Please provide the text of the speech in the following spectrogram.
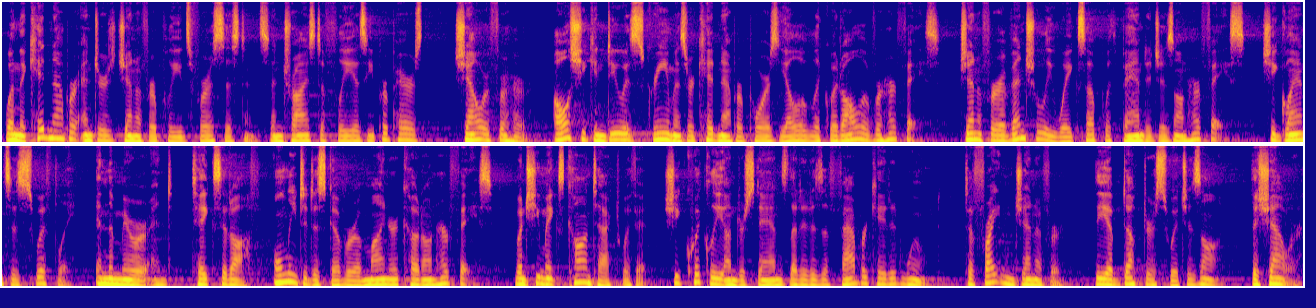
When the kidnapper enters, Jennifer pleads for assistance and tries to flee as he prepares shower for her. All she can do is scream as her kidnapper pours yellow liquid all over her face. Jennifer eventually wakes up with bandages on her face. She glances swiftly in the mirror and takes it off, only to discover a minor cut on her face. When she makes contact with it, she quickly understands that it is a fabricated wound. To frighten Jennifer, the abductor switches on the shower.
